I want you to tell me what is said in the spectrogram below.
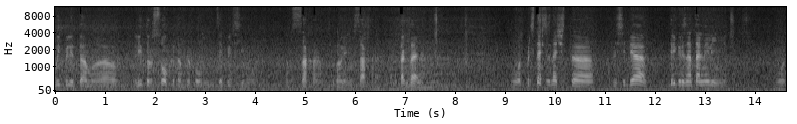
выпили там э, литр сока там какого-нибудь апельсинового, там, с сахаром, с добавлением сахара и так далее. Вот. Представьте, значит, для себя три горизонтальные линии. Вот.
